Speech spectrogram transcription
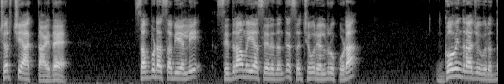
ಚರ್ಚೆ ಆಗ್ತಾ ಇದೆ. ಸಂಪುಟ ಸಭೆಯಲ್ಲಿ ಸಿದ್ದರಾಮಯ್ಯ ಸೇರಿದಂತೆ ಸಚಿವರೆಲ್ಲರೂ ಕೂಡ ಗೋವಿಂದರಾಜು ವಿರುದ್ಧ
